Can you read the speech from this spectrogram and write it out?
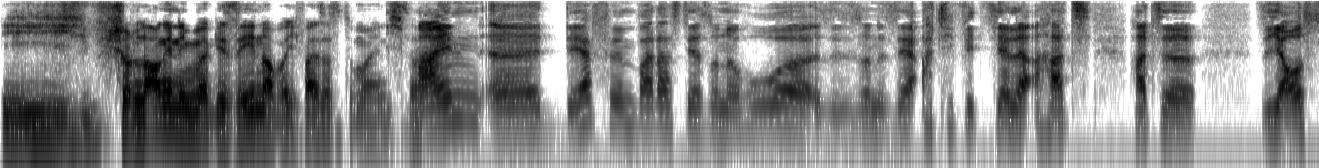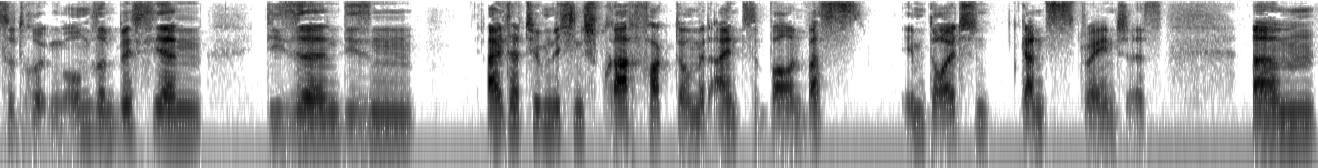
ich schon lange nicht mehr gesehen, aber ich weiß, was du meinst. Ich meine, äh, der Film war das, der so eine hohe, so eine sehr artifizielle Art hatte, sich auszudrücken, um so ein bisschen diesen, diesen altertümlichen Sprachfaktor mit einzubauen, was im Deutschen ganz strange ist. Ähm,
